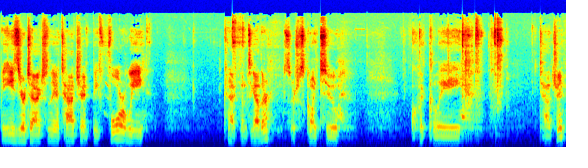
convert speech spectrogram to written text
Be easier to actually attach it before we connect them together. So we're just going to quickly attach it.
